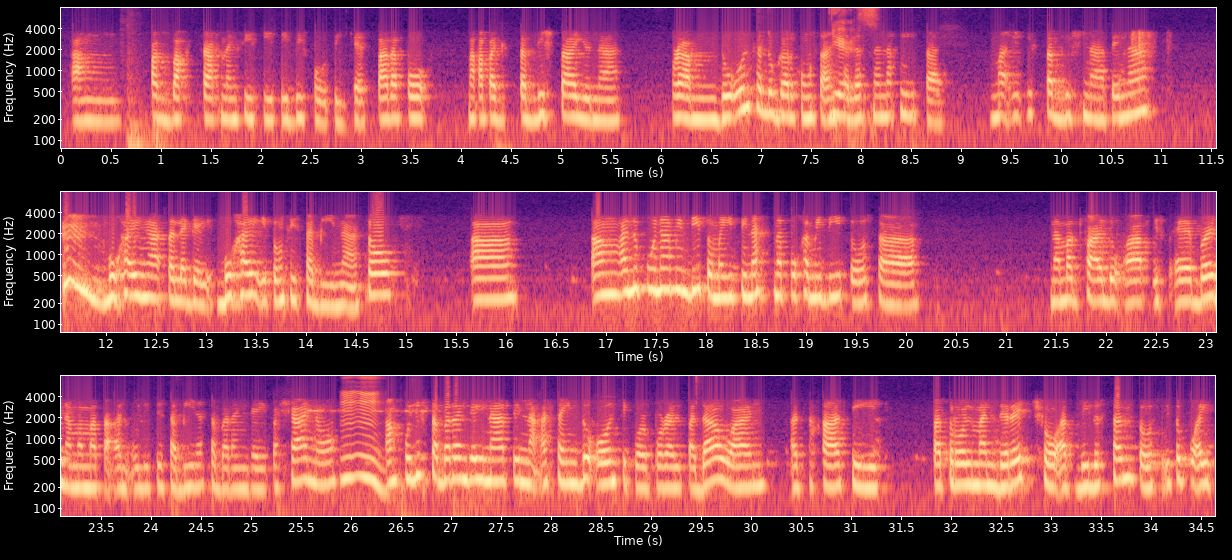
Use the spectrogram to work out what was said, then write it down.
ang pag-backtrack ng CCTV footages para po makapag-establish tayo na from doon sa lugar kung saan Yes. last na nakita, ma-establish natin na buhay nga talaga, buhay itong si Sabina. So, ah, ang ano po namin dito, may pinas na po kami dito sa na mag-follow up if ever na mamataan ulit si Sabina sa barangay Pasiano. Mm-mm. Ang pulis sa barangay natin na assign doon si Corporal Padawan at saka si Patrolman Derecho at De Los Santos, ito po ay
